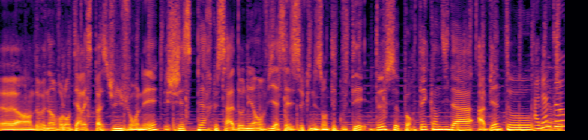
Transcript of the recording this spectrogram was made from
euh, en devenant volontaire l'espace d'une journée. J'espère que ça a donné envie à celles et ceux qui nous ont écoutés de se porter candidat. À bientôt. À bientôt.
